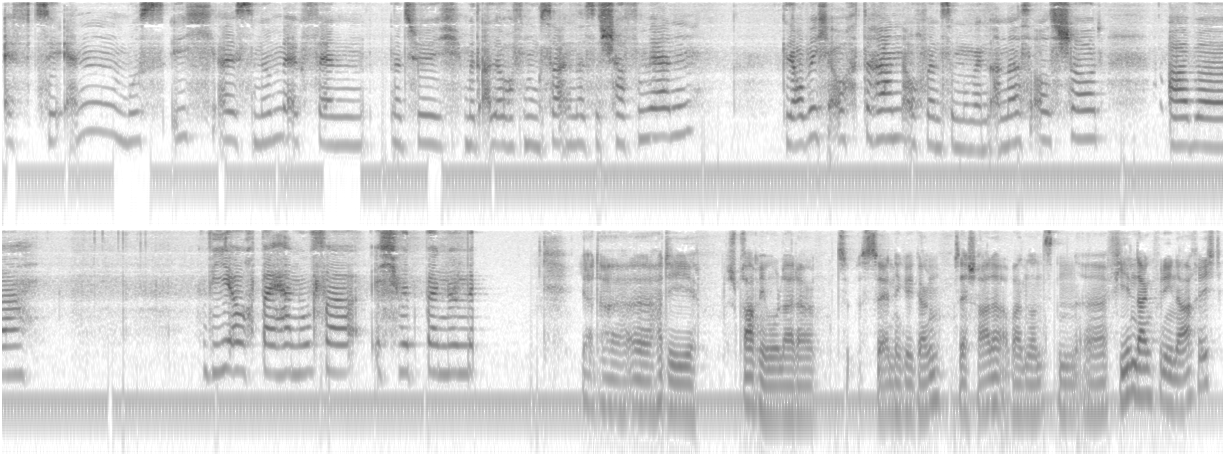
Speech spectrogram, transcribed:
FCN muss ich als Nürnberg-Fan natürlich mit aller Hoffnung sagen, dass sie es schaffen werden. Glaube ich auch dran, auch wenn es im Moment anders ausschaut. Aber wie auch bei Hannover, ich würde bei Nürnberg. Ja, da äh, hat die Sprachmemo leider zu, ist zu Ende gegangen. Sehr schade, aber ansonsten äh, vielen Dank für die Nachricht.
